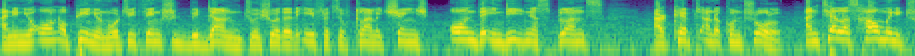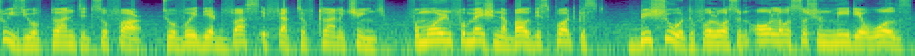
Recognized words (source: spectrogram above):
and in your own opinion, what you think should be done to ensure that the effects of climate change on the indigenous plants are kept under control. And tell us how many trees you have planted so far to avoid the adverse effects of climate change. For more information about this podcast, be sure to follow us on all our social media walls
